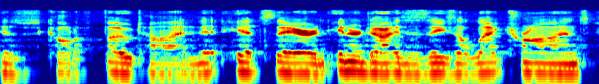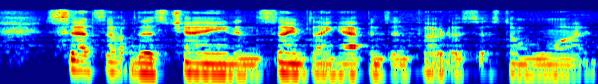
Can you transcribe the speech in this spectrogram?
is called a photon. And it hits there and energizes these electrons, sets up this chain, and the same thing happens in photosystem 1.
